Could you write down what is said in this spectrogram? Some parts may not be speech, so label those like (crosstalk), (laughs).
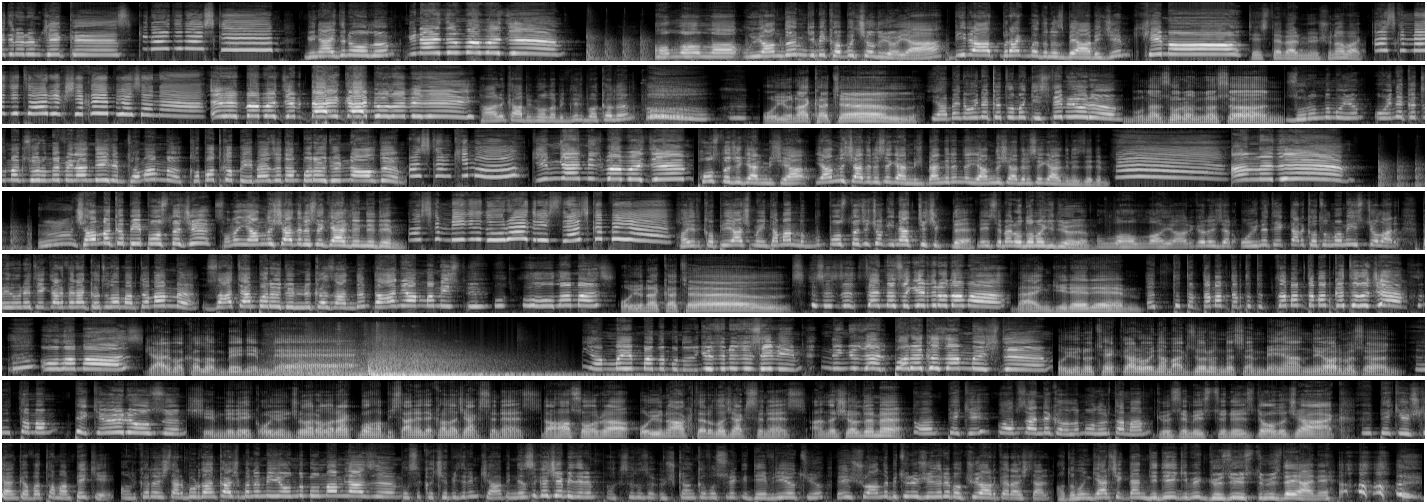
Günaydın örümcek kız. Günaydın aşkım. Günaydın oğlum. Günaydın babacığım. Allah Allah uyandığım gibi kapı çalıyor ya. Bir rahat bırakmadınız be abicim. Kim o? Ses de vermiyor şuna bak. Aşkım bence Tarık şaka yapıyor sana. Evet babacığım Tarık abi olabilir. Tarık abim olabilir bakalım. (gasps) (gasps) Oyuna katıl. ya ben oyuna katılmak istemiyorum. Buna zorunlusun. Zorunlu muyum? Oyuna katılmak zorunda falan değilim tamam mı? Kapat kapıyı ben zaten para ödülünü aldım. Aşkım kim o? Kim gelmiş babacığım? Postacı gelmiş ya. Yanlış adrese gelmiş. Ben dedim de yanlış adrese geldiniz dedim. Anladım. Hmm, çalma kapıyı postacı. Sana yanlış adrese geldin dedim. Aşkım belki de doğru adrestir aç kapıyı. Hayır kapıyı açmayın tamam mı? Bu postacı çok inatçı çıktı. Neyse ben odama gidiyorum. Allah Allah ya arkadaşlar oyuna tekrar katılmamı istiyorlar. Ben oyuna tekrar falan katılamam tamam mı? Zaten para ödülünü kazandım. Daha ne yapmamı istiyor? O- o- Olamaz. Oyuna katıl. S- s- s- Sen nasıl girdin odama? Ben girerim. E, t- t- Tamam tamam tamam tamam tamam katılacağım. (laughs) Olamaz. Gel bakalım benimle. Yapmayın bana bunu. Gözünüzü seveyim. Ne güzel para kazanmıştım. Oyunu tekrar oynamak zorundasın. Beni anlıyor musun? E, Tamam peki öyle olsun. Şimdilik oyuncular olarak bu hapishanede kalacaksınız. Daha sonra oyuna aktarılacaksınız. Anlaşıldı mı? Tamam peki bu hapishanede kalalım olur tamam. Gözüm üstünüzde olacak. E, Peki üçgen kafa tamam peki. Arkadaşlar buradan kaçmanın bir yolunu bulmam lazım. Nasıl kaçabilirim ki abi nasıl kaçabilirim? Baksanıza üçgen kafa sürekli devreye atıyor. Ve şu anda bütün hücrelere bakıyor arkadaşlar. Adamın gerçekten dediği gibi gözü üstümüzde yani. (laughs)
